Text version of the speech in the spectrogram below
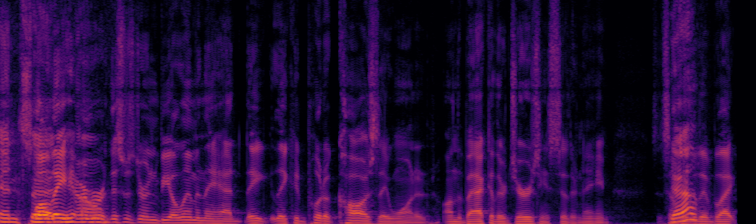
and said, Well, they remember know, this was during BLM, and they had they they could put a cause they wanted on the back of their jersey instead of their name. So some Yeah. people did black,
